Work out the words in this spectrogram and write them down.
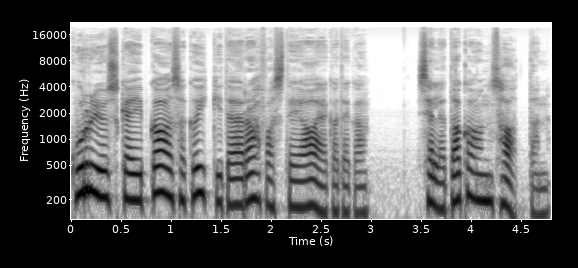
kurjus käib kaasa kõikide rahvaste ja aegadega, selle taga on saatan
